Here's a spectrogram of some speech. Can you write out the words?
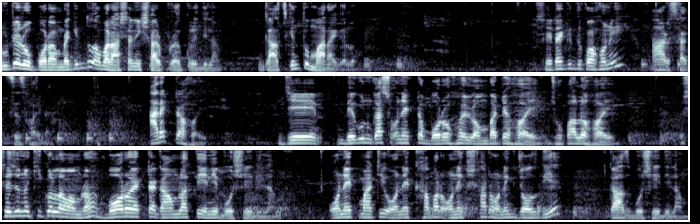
রুটের ওপর আমরা কিন্তু আবার রাসায়নিক সার প্রয়োগ করে দিলাম। গাছ কিন্তু মারা গেল। সেটা কিন্তু কখনোই আর সাকসেস হয় না। আরেকটা হয় যে, বেগুন গাছ অনেকটা বড় হয়, লম্বাটে হয়, ঝোপালো হয়। তো সেজন্য কী করলাম আমরা? বড় একটা গামলাতে এনে বসিয়ে দিলাম। অনেক মাটি, অনেক খাবার, অনেক সার, অনেক জল দিয়ে গাছ বসিয়ে দিলাম।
